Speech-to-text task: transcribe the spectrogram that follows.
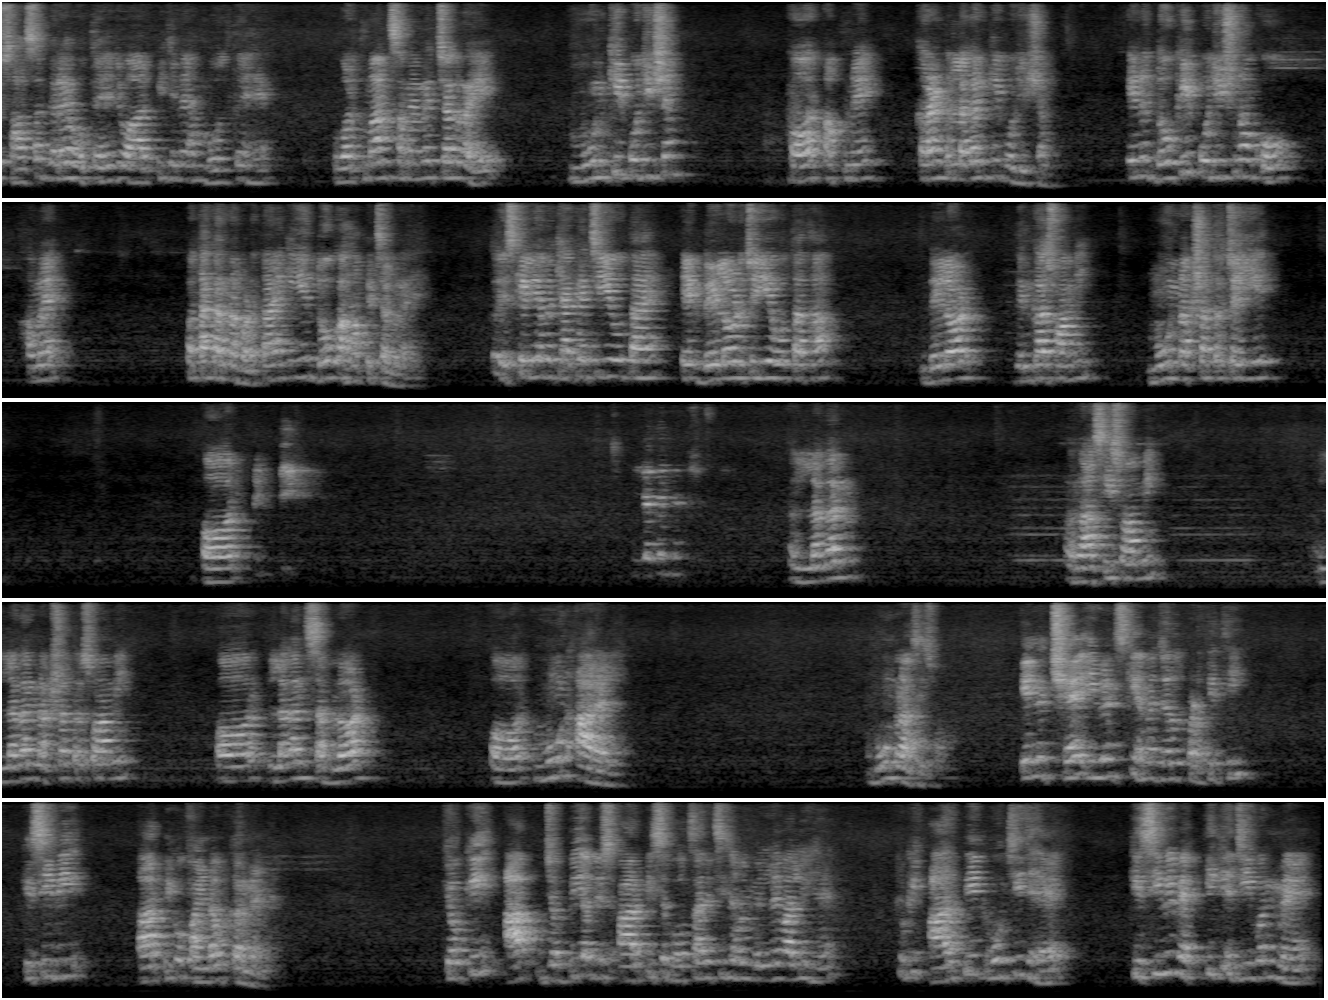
जो शासक ग्रह होते हैं, जो आरपी जिन्हें हम बोलते हैं, वर्तमान समय में चल रहे मून की पोजीशन और अपने करंट लगन की पोजीशन इन दो की पोजीशनों को हमें पता करना पड़ता है कि ये दो कहाँ पे चल रहे हैं। तो इसके लिए हमें क्या क्या चाहिए होता है? एक डे लॉर्ड चाहिए होता था। डे लॉर्ड दिन का स्वामी मून नक्षत्र चाहिए। और लगन, राशि स्वामी, लगन नक्षत्र स्वामी, और लगन सबलॉर्ड, और मून आरएल। मून राशि स्वामी। इन छह इवेंट्स की हमें ज़रूरत पड़ती थी किसी भी आरपी को फाइंड आउट करने में। क्योंकि आप जब भी अब इस आरपी से बहुत सारी चीज़ें हमें मिलने वाली हैं, क्योंकि आरपी एक वो चीज़ है किसी भी व्यक्ति के जीवन में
